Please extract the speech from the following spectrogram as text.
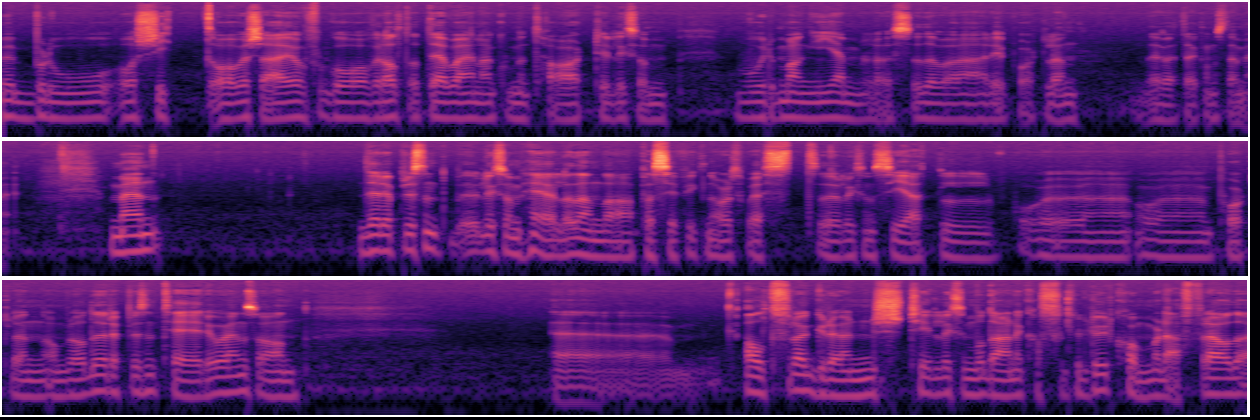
med blod og skitt over seg og få gå overalt, at det var en eller annen kommentar til liksom, hvor mange hjemløse det var i Portland. Det vet jeg ikke om stemmer. Men det liksom hele den da Pacific Northwest, liksom Seattle, uh, Portland-området, representerer jo en sånn alt fra grunge til liksom, moderne kaffekultur kommer derfra. Og det,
